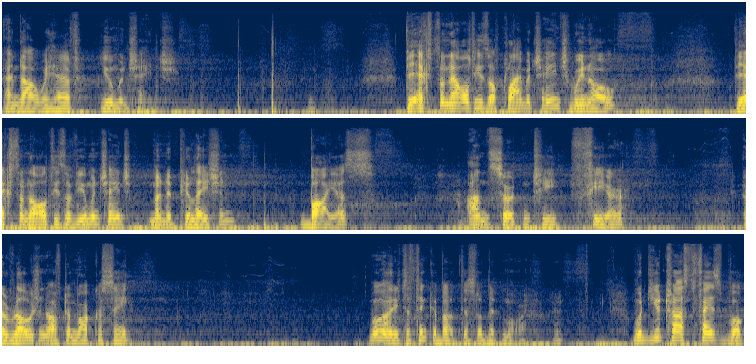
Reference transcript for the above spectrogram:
and now we have human change. The externalities of climate change, we know. The externalities of human change, manipulation, bias, uncertainty, fear, erosion of democracy. Well, I need to think about this a little bit more. Would you trust Facebook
